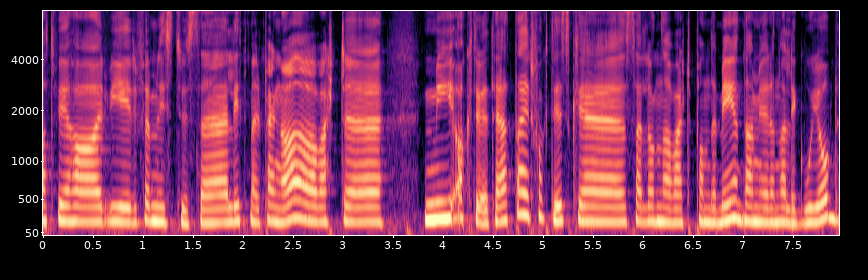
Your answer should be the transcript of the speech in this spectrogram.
at vi, har, vi gir Feministhuset litt mer penger. Det har vært uh, mye aktivitet der, faktisk, eh, selv om det har vært pandemi. De gjør en veldig god jobb.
